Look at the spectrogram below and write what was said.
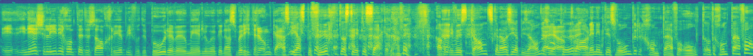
in erster Linie kommt der Sache Rüebli von den Bauern, weil wir schauen, dass wir in der Umgebung... Also ich habe es befürchtet, dass die das sagen. Aber ich wüsste ganz genau, ich etwas anderes ja, ja, hören klar. Mir nimmt das Wunder, kommt der von Olten oder kommt der von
